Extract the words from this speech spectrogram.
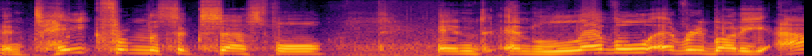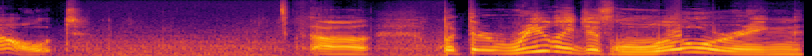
and take from the successful and, and level everybody out. Uh, but they're really just lowering,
